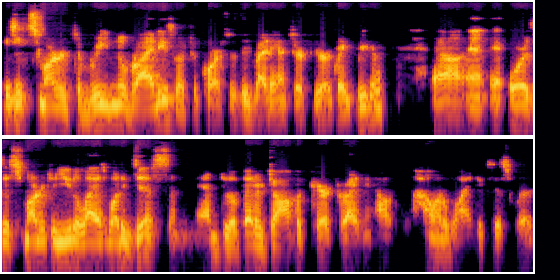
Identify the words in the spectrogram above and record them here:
is it smarter to breed new varieties, which of course is the right answer if you're a great breeder, uh, and, or is it smarter to utilize what exists and, and do a better job of characterizing how, how and why it exists where,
